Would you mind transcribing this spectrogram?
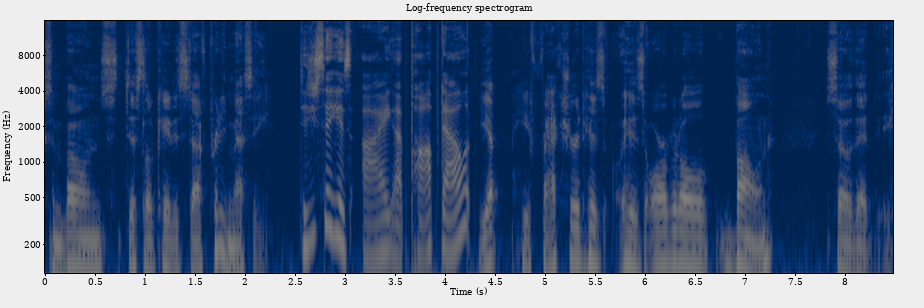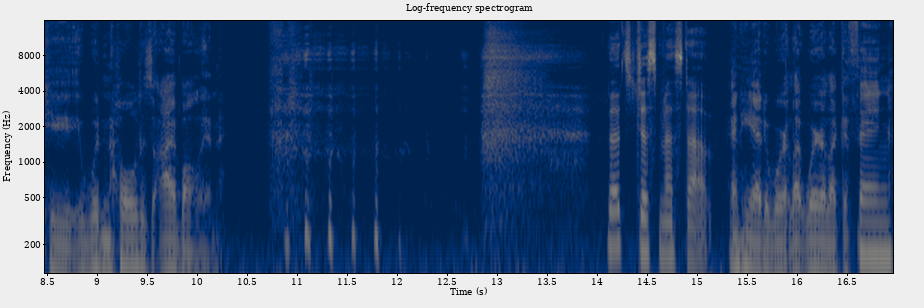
some bones, dislocated stuff. Pretty messy. Did you say his eye got popped out? Yep, he fractured his his orbital bone so that he wouldn't hold his eyeball in. That's just messed up. And he had to wear like wear like a thing,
